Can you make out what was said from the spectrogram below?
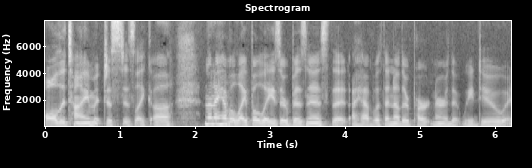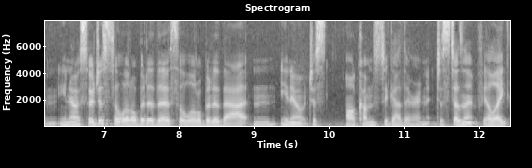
all the time, it just is like, uh, and then I have a lipo laser business that I have with another partner that we do, and, you know, so just a little bit of this, a little bit of that, and, you know, it just all comes together and it just doesn't feel like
